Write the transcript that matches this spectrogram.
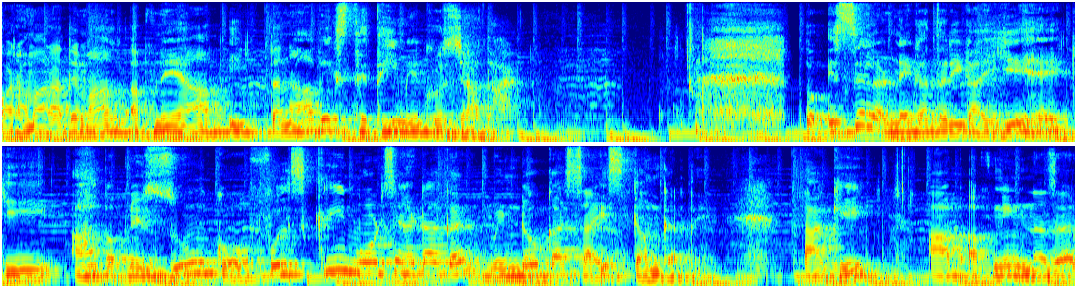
और हमारा दिमाग अपने आप एक तनाविक स्थिति में घुस जाता है। तो इससे लड़ने का तरीका ये है कि आप अपने जूम को फुल स्क्रीन मोड से हटाकर विंडो का साइज़ कम कर दें, ताकि आप अपनी नज़र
